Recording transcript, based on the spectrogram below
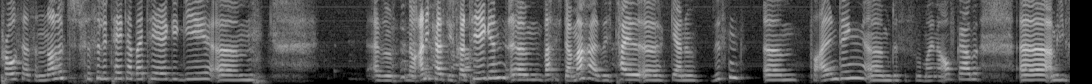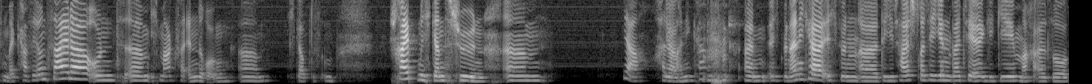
Process and Knowledge Facilitator bei TLGG. Ähm, also genau, Annika ist die Strategin, ähm, was ich da mache. Also ich teile äh, gerne Wissen, ähm, vor allen Dingen. Ähm, das ist so meine Aufgabe. Äh, am liebsten bei Kaffee und Cider und ähm, ich mag Veränderungen. Ich glaube, das schreibt mich ganz schön. Ja, hallo ja. Annika. ich bin Annika, ich bin äh, Digitalstrategin bei TLGG, mache also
